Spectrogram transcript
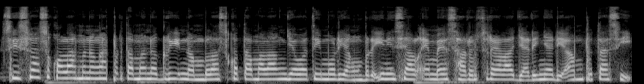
Siswa sekolah menengah pertama negeri 16 Kota Malang, Jawa Timur yang berinisial MS harus rela jadinya diamputasi.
